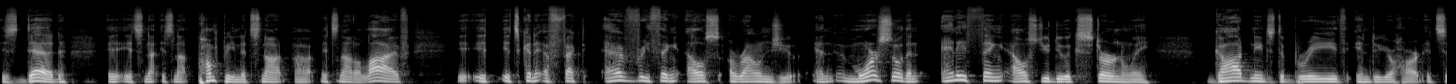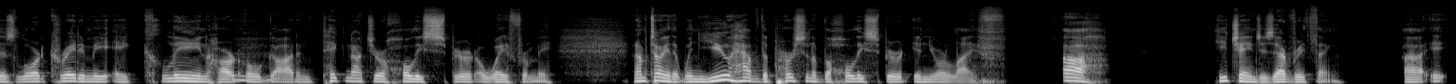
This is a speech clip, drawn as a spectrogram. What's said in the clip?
is dead, it's not it's not pumping, it's not uh, it's not alive. It, it's going to affect everything else around you, and more so than anything else you do externally. God needs to breathe into your heart. It says, Lord, create in me a clean heart, O God, and take not your Holy Spirit away from me. And I'm telling you that when you have the person of the Holy Spirit in your life, ah, he changes everything. Uh, it,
